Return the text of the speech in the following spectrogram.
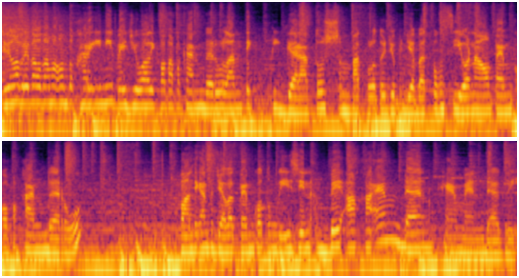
Inilah berita utama untuk hari ini. PJ Wali Kota Pekanbaru lantik 347 pejabat fungsional Pemko Pekanbaru. Pelantikan pejabat Pemko tunggu izin BAKN dan Kemendagri.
